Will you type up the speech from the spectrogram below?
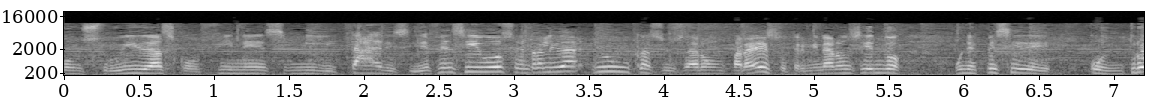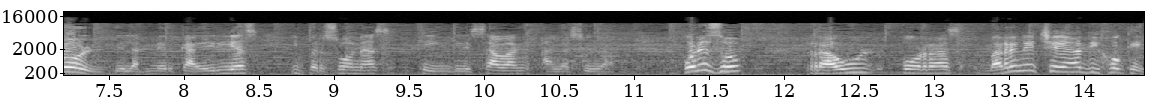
Construidas con fines militares y defensivos, en realidad nunca se usaron para eso. Terminaron siendo una especie de control de las mercaderías y personas que ingresaban a la ciudad. Por eso, Raúl Porras Barrenechea dijo que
